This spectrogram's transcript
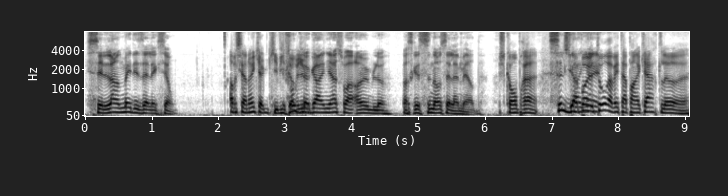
c'est le lendemain des élections. Ah, parce qu'il y en a un qui, qui est Il faut que le gagnant soit humble, là, parce que sinon, c'est la merde. Je comprends. Si le Tu fais pas un tour avec ta pancarte, là.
